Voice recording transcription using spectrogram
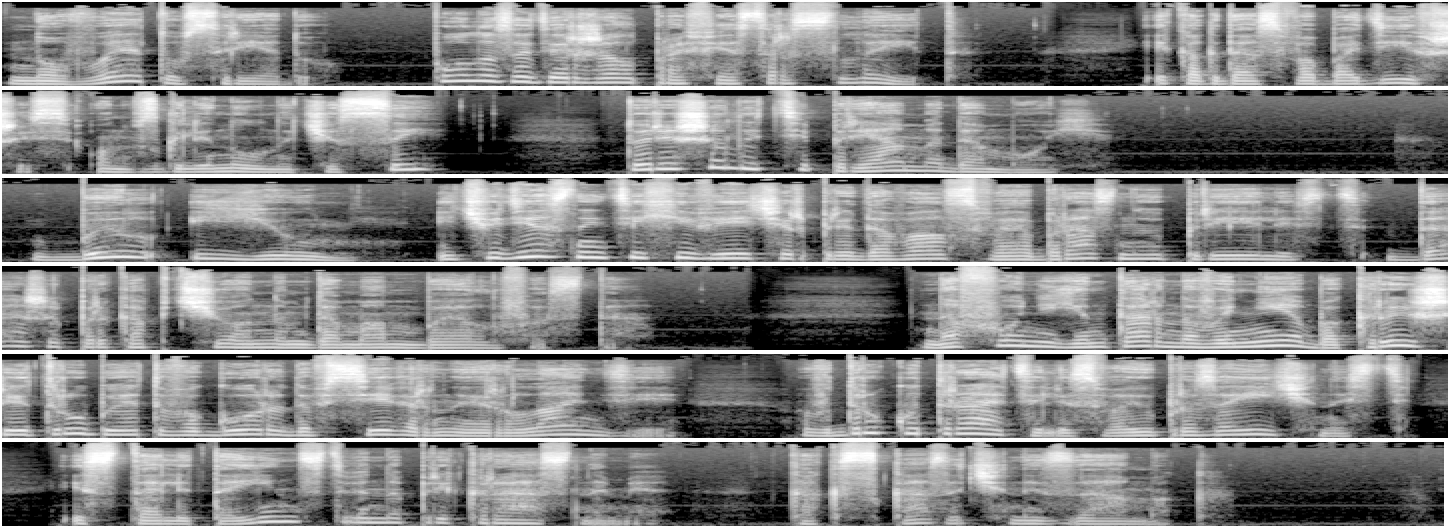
Но в эту среду Пола задержал профессор Слейт, и когда, освободившись, он взглянул на часы, то решил идти прямо домой. Был июнь, и чудесный тихий вечер придавал своеобразную прелесть даже прокопченным домам Белфаста. На фоне янтарного неба крыши и трубы этого города в Северной Ирландии вдруг утратили свою прозаичность и стали таинственно прекрасными, как сказочный замок.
